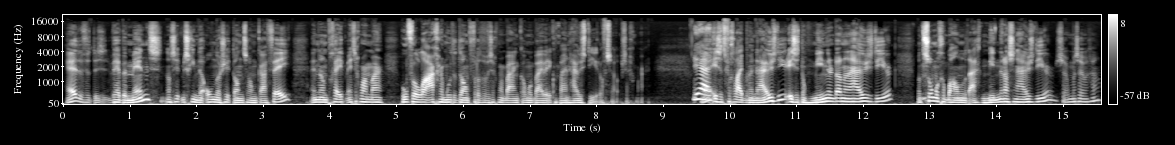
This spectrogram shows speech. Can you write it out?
Hè, dus, dus we hebben mens, dan zit misschien daaronder zit dan zo'n café. En dan op een gegeven moment, zeg maar, maar hoeveel lager moet het dan voordat we zeg maar, bij aankomen bij, weet ik, bij een huisdier of zo, zeg maar. ja, Hè, is het vergelijkbaar met een huisdier? Is het nog minder dan een huisdier? Want sommigen behandelen het eigenlijk minder als een huisdier, zou ik maar zeggen.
